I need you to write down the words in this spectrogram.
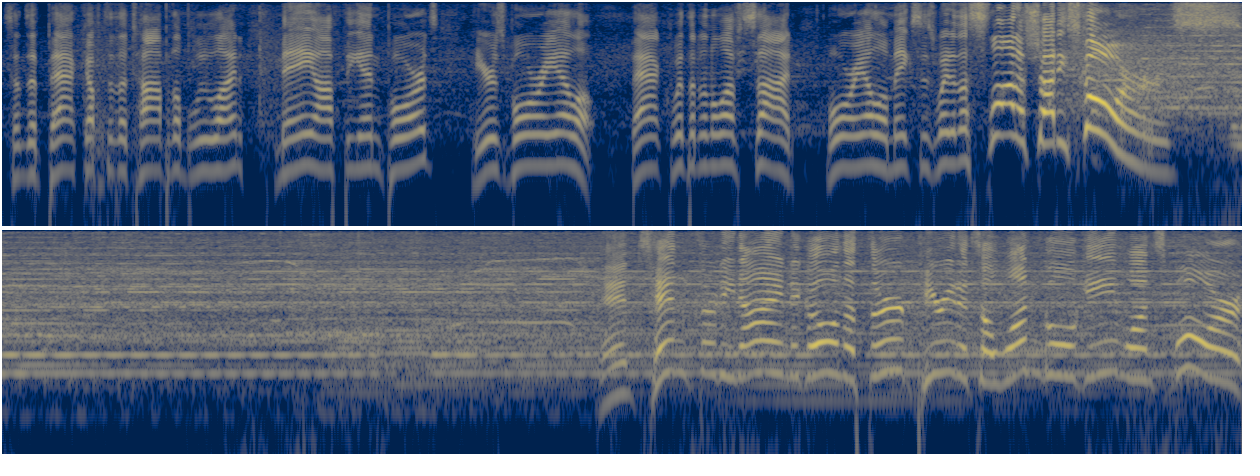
Sends it back up to the top of the blue line. May off the end boards. Here's Moriello. Back with it on the left side. Moriello makes his way to the slot. A shot. He scores! And 10.39 to go in the third period. It's a one goal game once more.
